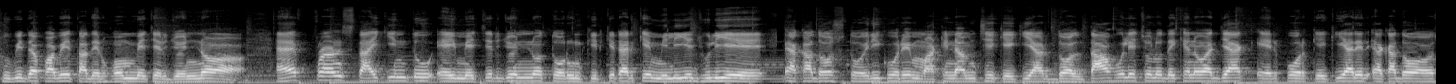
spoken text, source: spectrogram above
সুবিধা পাবে তাদের হোম ম্যাচের জন্য। হ্যাঁ ফ্রান্স, তাই কিন্তু এই ম্যাচের জন্য তরুণ ক্রিকেটারকে মিলিয়ে ঝুলিয়ে একাদশ তৈরি করে মাঠে নামছে কেকিআর দল। তাহলে চলো দেখে নেওয়া যাক এরপর কেকিআরের একাদশ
